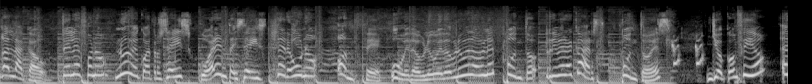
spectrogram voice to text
Galdacao. Teléfono 946 4601 11 www.riveracars.es. Yo confío en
